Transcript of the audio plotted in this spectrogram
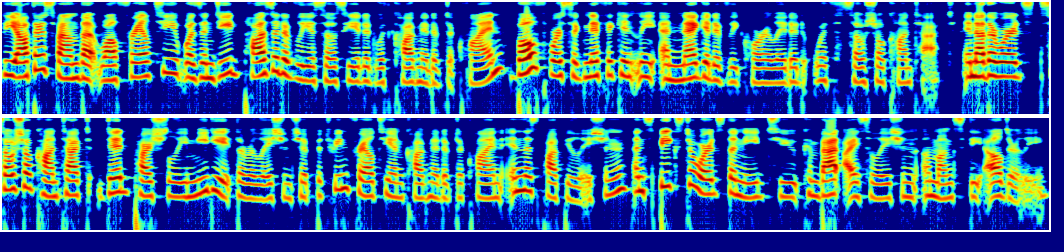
the authors found that while frailty was indeed positively associated with cognitive decline, both were significantly and negatively correlated with social contact. In other words, social contact did partially mediate the relationship between frailty and cognitive decline in this population and speaks towards the need to combat isolation amongst amongst the elderly,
